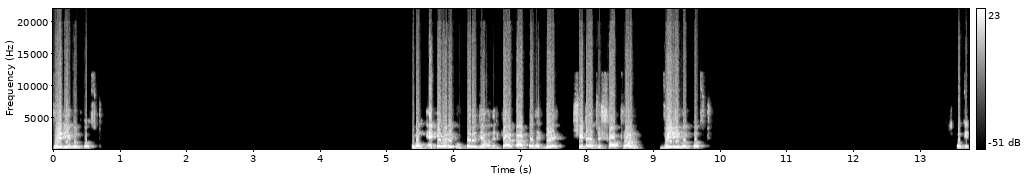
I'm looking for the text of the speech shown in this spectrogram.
ভেরিয়েবল কস্ট এবং একেবারে উপরে যে আমাদের কার্ডটা থাকবে, সেটা হচ্ছে short run variable cost okay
